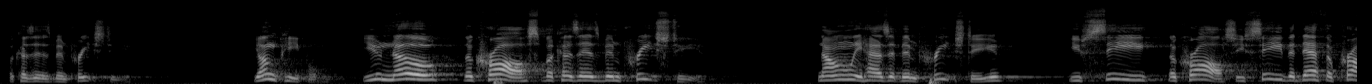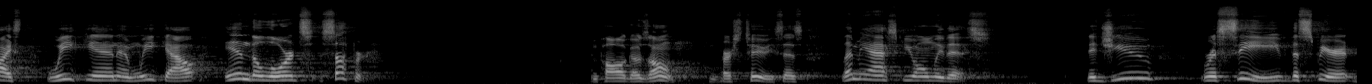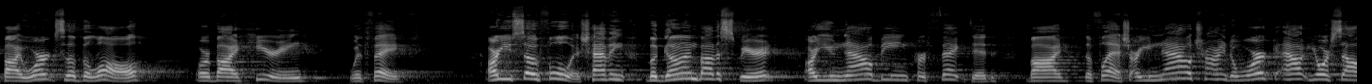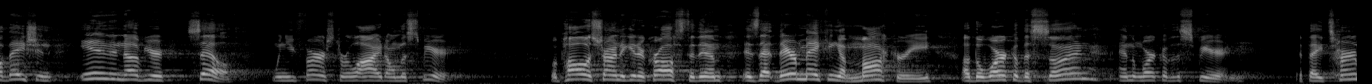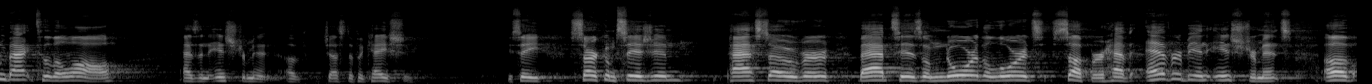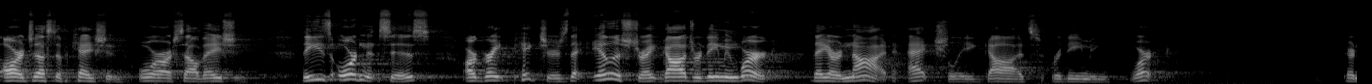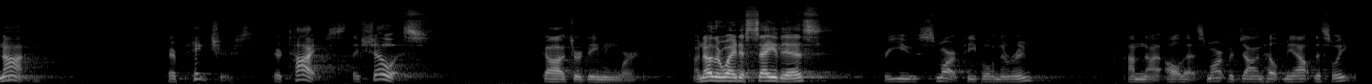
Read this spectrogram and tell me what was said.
because it has been preached to you. Young people, you know the cross because it has been preached to you. Not only has it been preached to you, you see the cross, you see the death of Christ week in and week out in the Lord's Supper. And Paul goes on, in verse 2, he says, Let me ask you only this Did you receive the Spirit by works of the law or by hearing with faith? Are you so foolish? Having begun by the Spirit, are you now being perfected by the flesh? Are you now trying to work out your salvation in and of yourself when you first relied on the Spirit? What Paul is trying to get across to them is that they're making a mockery of the work of the Son and the work of the Spirit. If they turn back to the law as an instrument of justification. You see, circumcision, Passover, baptism, nor the Lord's Supper have ever been instruments of our justification or our salvation. These ordinances are great pictures that illustrate God's redeeming work they are not actually God's redeeming work. They're not. They're pictures, they're types. They show us God's redeeming work. Another way to say this for you smart people in the room, I'm not all that smart, but John helped me out this week.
